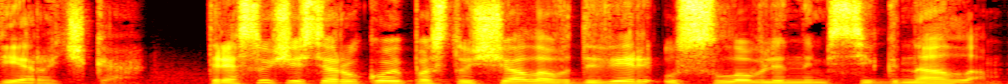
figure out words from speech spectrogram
Верочка. Трясущейся рукой постучала в дверь условленным сигналом.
